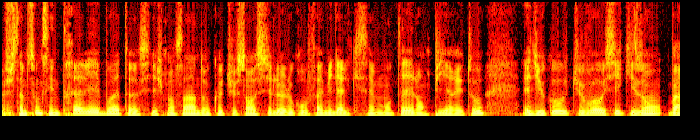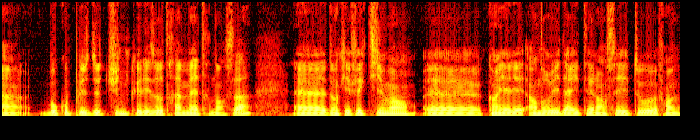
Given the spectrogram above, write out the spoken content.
Samsung c'est une très vieille boîte aussi, je pense. hein. donc euh, tu sens aussi le, groupe familial qui s'est monté, l'empire et tout. Et du coup, tu vois aussi qu'ils ont ben, beaucoup plus de thunes que les autres à mettre dans ça. Euh, donc effectivement, quand Android a été lancé et tout, enfin.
